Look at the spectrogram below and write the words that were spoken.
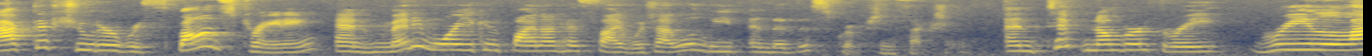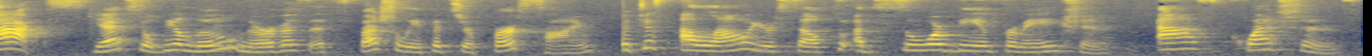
active shooter response training, and many more you can find on his site, which I will leave in the description section. And tip number three, relax. Yes, you'll be a little nervous, especially if it's your first time, but just allow yourself to absorb the information. Ask questions.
